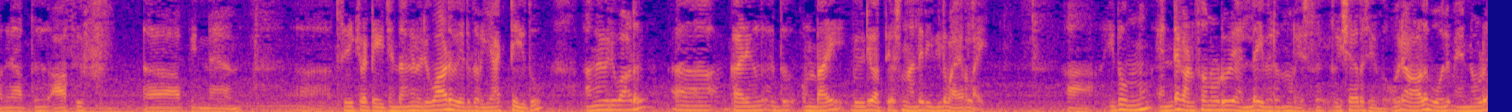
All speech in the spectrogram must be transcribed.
അതിനകത്ത് ആസിഫ് പിന്നെ സീക്രട്ട് ഏജന്റ് അങ്ങനെ ഒരുപാട് പേര് ഇത് റിയാക്ട് ചെയ്തു. അങ്ങനെ ഒരുപാട് കാര്യങ്ങൾ ഇത് ഉണ്ടായി. വീഡിയോ അത്യാവശ്യം നല്ല രീതിയിൽ വൈറലായി ഇതൊന്നും എന്റെ കൺസേണോടുകൂടി അല്ല ഇവരൊന്നും റീഷെയർ ചെയ്തത്. ഒരാൾ പോലും എന്നോട്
